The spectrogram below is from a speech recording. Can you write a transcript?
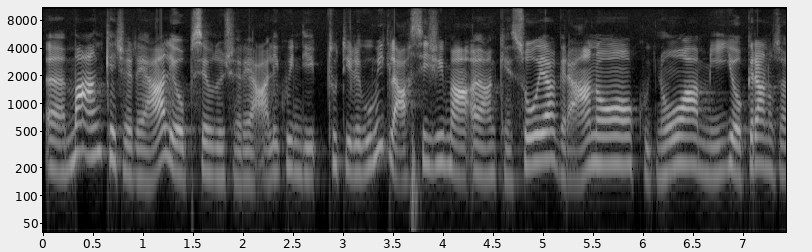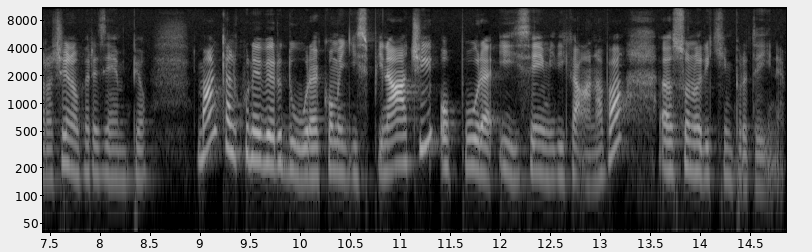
eh, ma anche cereali o pseudocereali, quindi tutti i legumi classici, ma eh, anche soia, grano, quinoa, miglio, grano saraceno per esempio ma anche alcune verdure come gli spinaci oppure i semi di canapa eh, sono ricchi in proteine.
